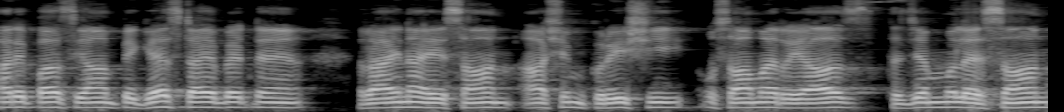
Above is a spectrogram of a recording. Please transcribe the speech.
हमारे पास यहाँ पे गेस्ट आए बैठे हैं। रायना एहसान आशिम कुरेशी उसामा रियाज तजम्मल एहसान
